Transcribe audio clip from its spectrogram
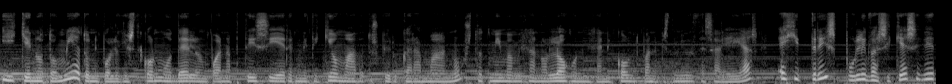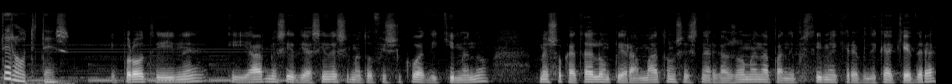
Η καινοτομία των υπολογιστικών μοντέλων που αναπτύσσει η ερευνητική ομάδα του Σπύρου Καραμάνου στο τμήμα Μηχανολόγων Μηχανικών του Πανεπιστημίου Θεσσαλίας έχει τρεις πολύ βασικές ιδιαιτερότητες. Η πρώτη είναι η άμεση διασύνδεση με το φυσικό αντικείμενο μέσω κατάλληλων πειραμάτων σε συνεργαζόμενα πανεπιστήμια και ερευνητικά κέντρα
